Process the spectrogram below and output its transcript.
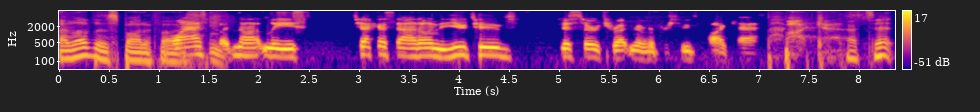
I love those Spotify. Last but not least, check us out on the YouTubes. Just search Rut and River Pursuits Podcast. Podcast. That's it.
